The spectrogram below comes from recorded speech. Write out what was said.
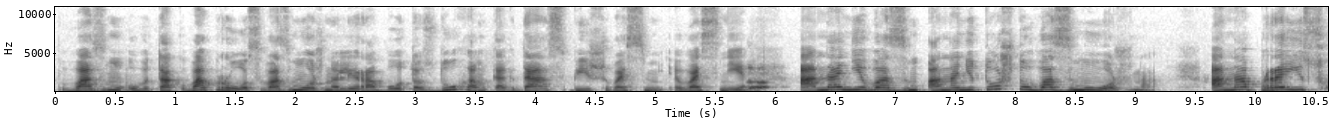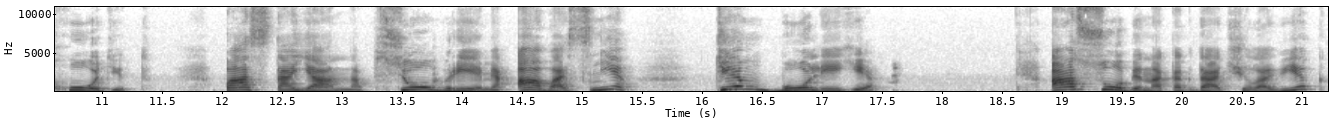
Возм... вот Так, вопрос, возможно ли работа с духом, когда спишь во, см- во сне? Да. Она не, возм... она не то, что возможно, она происходит постоянно, все время, а во сне тем более. Особенно, когда человек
